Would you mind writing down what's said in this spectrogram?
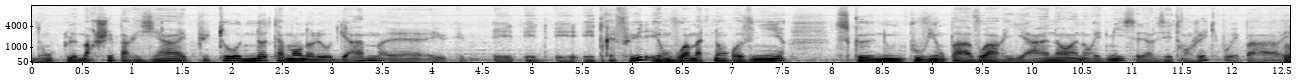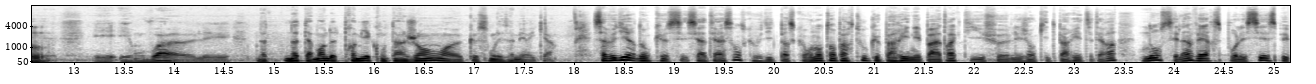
Donc le marché parisien est plutôt, notamment dans le haut de gamme, et très fluide. Et on voit maintenant revenir ce que nous ne pouvions pas avoir il y a un an, un an et demi, c'est-à-dire les étrangers qui ne pouvaient pas arriver. Et, et on voit euh, les, not- notamment notre premier contingent euh, que sont les Américains. Ça veut dire, donc, c'est c'est intéressant ce que vous dites, parce qu'on entend partout que Paris n'est pas attractif, euh, les gens quittent Paris, etc. Non, c'est l'inverse. Pour les CSP,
